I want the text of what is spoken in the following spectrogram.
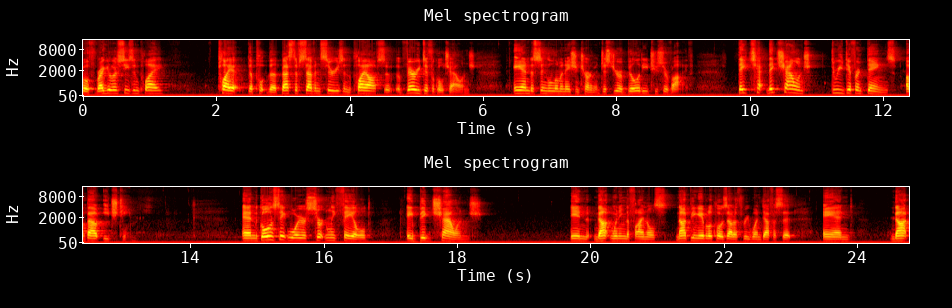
both regular season play, play the, the best of seven series in the playoffs, a, a very difficult challenge, and a single elimination tournament, just your ability to survive. They, ch- they challenge three different things about each team. And the Golden State Warriors certainly failed a big challenge in not winning the finals, not being able to close out a 3 1 deficit, and not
